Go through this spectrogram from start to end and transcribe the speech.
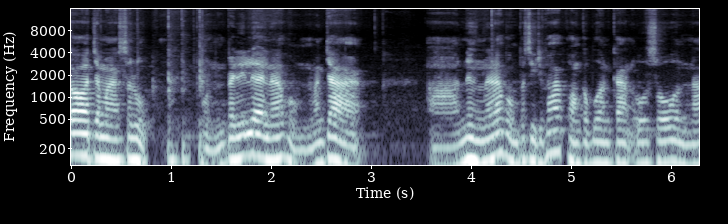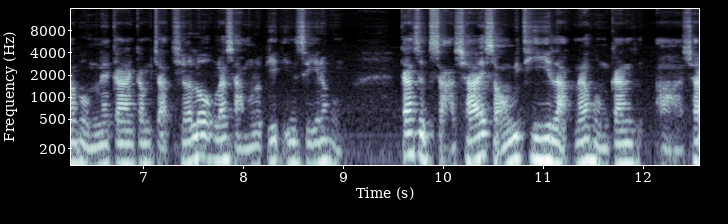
ก็จะมาสรุปผลไปเรื่อยๆนะผม หลังจากหนึ่งนะครับผมประสิทธิภาพของกระบวนการโอโซนนะผมในการกำจัดเชื้อโรคและสารมลพิษอินทรีย์นะผมการศึกษาใช้ 2 วิธีหลักนะผมการใช้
